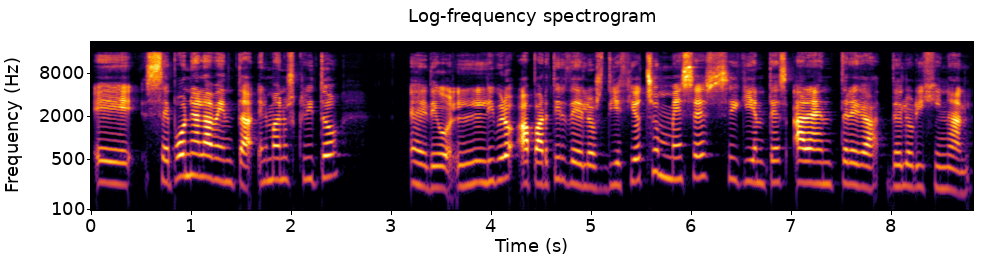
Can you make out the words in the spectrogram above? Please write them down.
eh, se pone a la venta el manuscrito eh, digo, el libro a partir de los 18 meses siguientes a la entrega del original.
